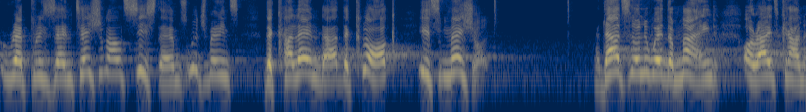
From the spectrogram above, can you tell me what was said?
representational systems, which means the calendar, the clock is measured. That's the only way the mind, all right, can,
